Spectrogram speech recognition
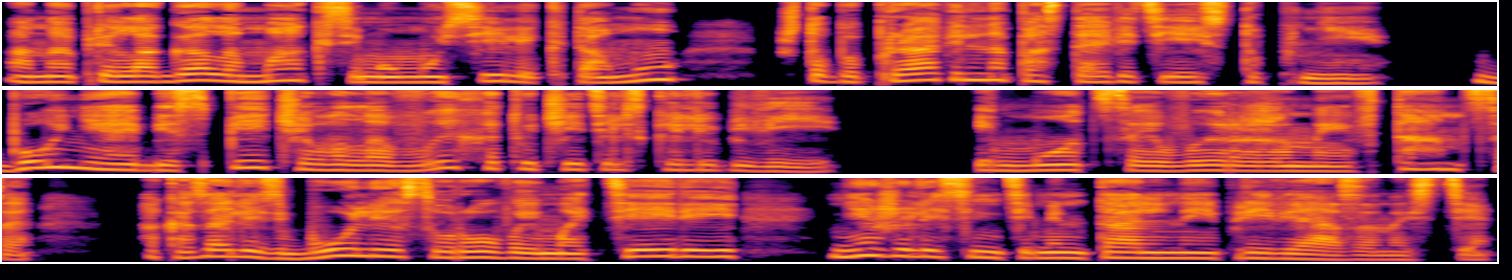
Она прилагала максимум усилий к тому, чтобы правильно поставить ей ступни. Бонни обеспечивала выход учительской любви. Эмоции, выраженные в танце, оказались более суровой материей, нежели сентиментальные привязанности.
